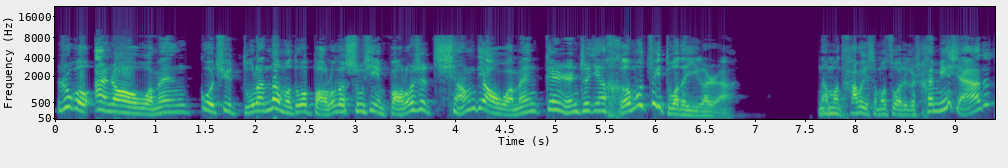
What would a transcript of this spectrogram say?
如果按照我们过去读了那么多保罗的书信，保罗是强调我们跟人之间和睦最多的一个人啊，那么他为什么做这个事？很明显啊，这这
